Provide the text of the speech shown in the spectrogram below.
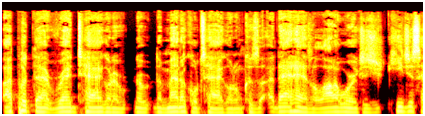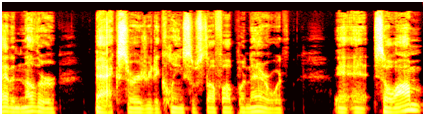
I put that red tag or the, the, medical tag on him because that has a lot of work. He just had another back surgery to clean some stuff up in there with, and, and so I'm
